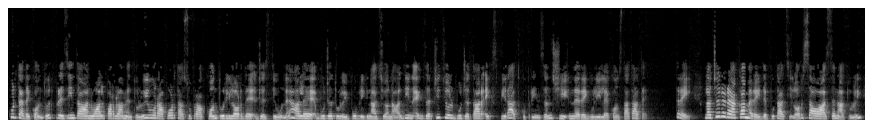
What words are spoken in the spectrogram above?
Curtea de Conturi prezintă anual Parlamentului un raport asupra conturilor de gestiune ale bugetului public național din exercițiul bugetar expirat cuprinzând și neregulile constatate. 3. La cererea Camerei Deputaților sau a Senatului,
